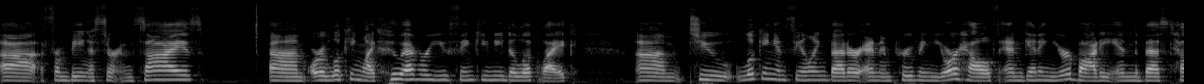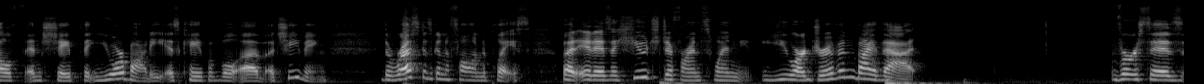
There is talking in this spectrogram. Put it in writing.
uh, from being a certain size, um, or looking like whoever you think you need to look like, um, to looking and feeling better and improving your health and getting your body in the best health and shape that your body is capable of achieving. The rest is going to fall into place. But it is a huge difference when you are driven by that versus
